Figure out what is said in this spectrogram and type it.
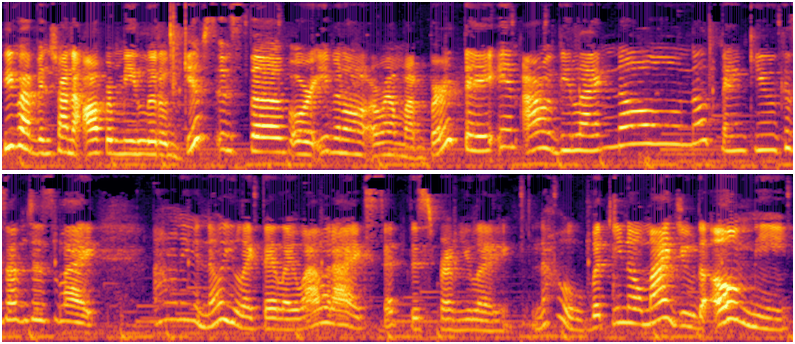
people have been trying to offer me little gifts and stuff or even on, around my birthday and I would be like, no, no thank you. Cause I'm just like, I don't even know you like that. Like, why would I accept this from you? Like, no. But you know, mind you, the old me,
